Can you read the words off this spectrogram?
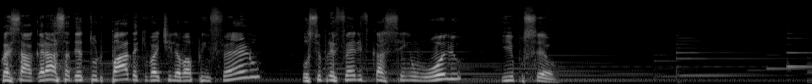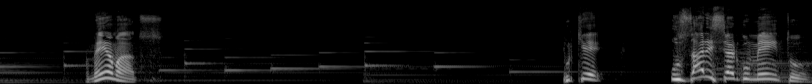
com essa graça deturpada que vai te levar para o inferno? Ou você prefere ficar sem um olho e ir para o céu? Amém, amados? Porque usar esse argumento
